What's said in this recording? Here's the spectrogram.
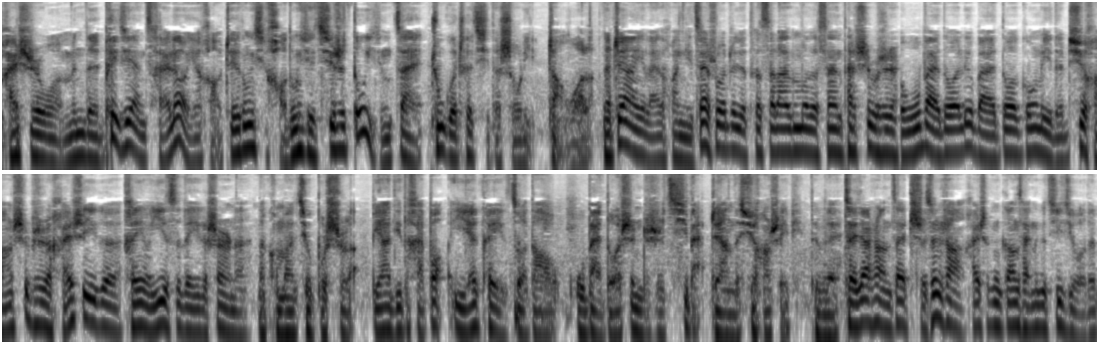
还是我们的配件材料也好，这些东西好东西其实都已经在中国车企的手里掌握了。那这样一来的话，你再说这个特斯拉的 Model 3，它是不是五百多、六百多公里的续航，是不是还是一个很有意思的一个事儿呢？那恐怕就不是了。比亚迪的海豹也可以做到五百多，甚至是七百这样的续航水平，对不对？再加上在尺寸上，还是跟刚才那个 G9 的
